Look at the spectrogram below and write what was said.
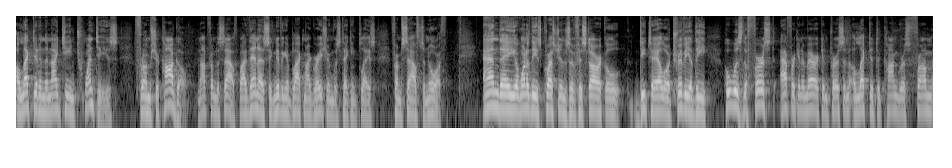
elected in the 1920s from Chicago not from the south. By then, a significant black migration was taking place from south to north. And they, uh, one of these questions of historical detail or trivia, the, who was the first African-American person elected to Congress from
